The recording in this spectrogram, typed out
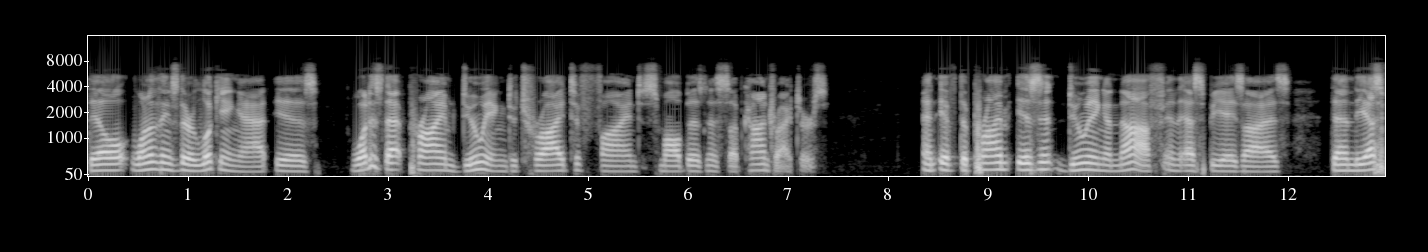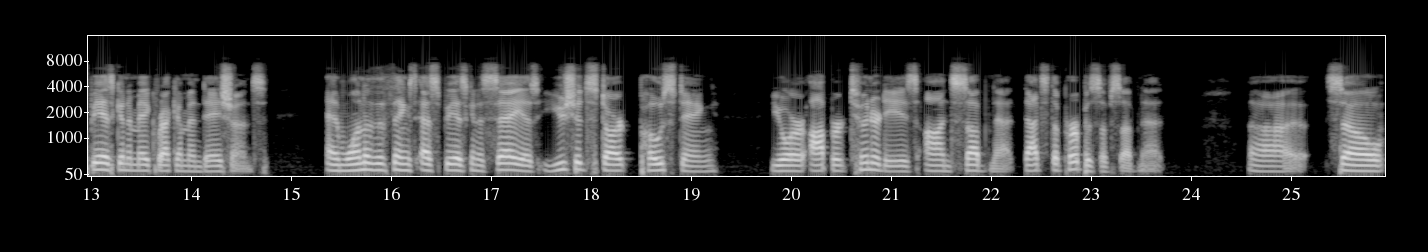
they'll one of the things they're looking at is what is that prime doing to try to find small business subcontractors? And if the prime isn't doing enough in the SBA's eyes, then the SBA is going to make recommendations. And one of the things SBA is going to say is you should start posting your opportunities on subnet. That's the purpose of subnet. Uh, so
